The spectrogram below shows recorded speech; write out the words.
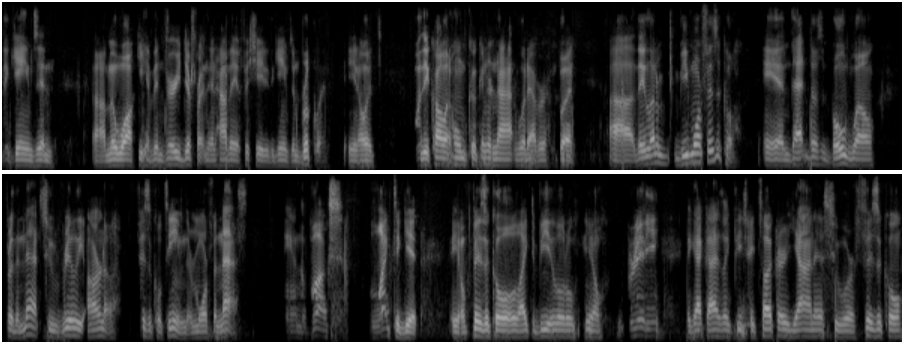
the games in uh, Milwaukee have been very different than how they officiated the games in Brooklyn. You know, it's whether you call it home cooking or not, whatever, but uh, they let them be more physical, and that doesn't bode well for the Nets, who really aren't a physical team. They're more finesse, and the Bucks like to get you know physical, like to be a little you know gritty. They got guys like PJ Tucker, Giannis, who are physical.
